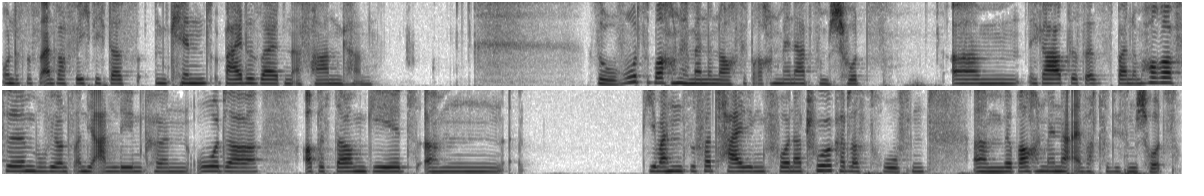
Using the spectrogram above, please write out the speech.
Und es ist einfach wichtig, dass ein Kind beide Seiten erfahren kann. So, wozu brauchen wir Männer noch? Wir brauchen Männer zum Schutz. Ähm, egal, ob das jetzt bei einem Horrorfilm, wo wir uns an die anlehnen können, oder ob es darum geht, ähm, jemanden zu verteidigen vor Naturkatastrophen. Ähm, wir brauchen Männer einfach zu diesem Schutz.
